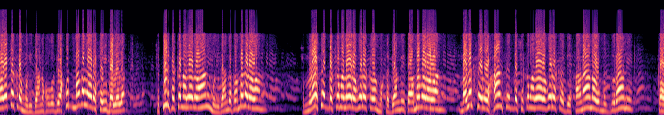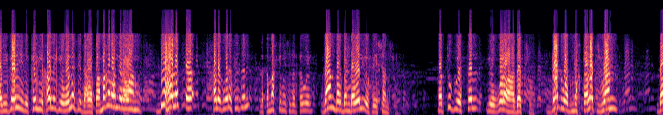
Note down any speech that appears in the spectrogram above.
غلطه کړه مریدان خو بیا خود مغه لار صحیح بلله چې پیر په کومه لار روان مریدان په مغه روان چې ملا صاحب په کومه لار غوړه کړه مقتدیان به په مغه روان ملک صاحب او خان صاحب په کومه لار غوړه کړه د خانان او مزدوران کاریګری د کلی خلک ولسه دا په مغه باندې روانو د حالت ته خلک ورسېدل لکه مخکې مې چې درته وویل ځان بربنډول یو فیشن شو پرتوګ وستل یو غوره عادت شو ګډوډ مختلط ژوند دا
